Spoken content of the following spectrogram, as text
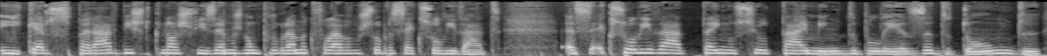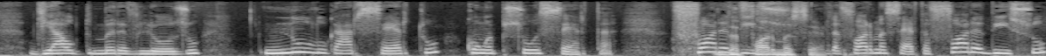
E quero separar disto que nós fizemos num programa que falávamos sobre a sexualidade. A sexualidade tem o seu timing de beleza, de tom, de, de algo de maravilhoso, no lugar certo, com a pessoa certa. Fora da disso, forma certa. Da forma certa. Fora disso,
